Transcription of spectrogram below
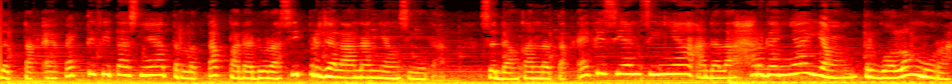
letak efektivitasnya terletak pada durasi perjalanan yang singkat, sedangkan letak efisiensinya adalah harganya yang tergolong murah.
